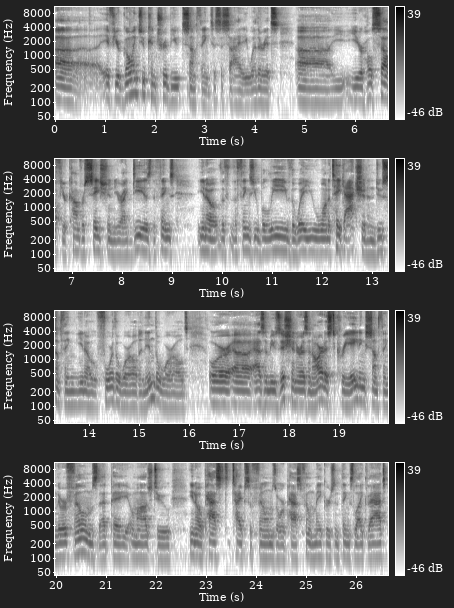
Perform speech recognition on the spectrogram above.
uh, if you're going to contribute something to society, whether it's uh, your whole self, your conversation, your ideas, the things you know the, the things you believe the way you want to take action and do something you know for the world and in the world or uh, as a musician or as an artist creating something there are films that pay homage to you know past types of films or past filmmakers and things like that.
